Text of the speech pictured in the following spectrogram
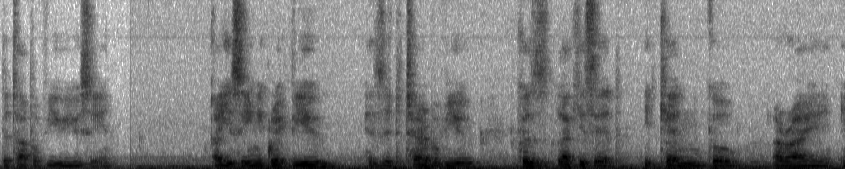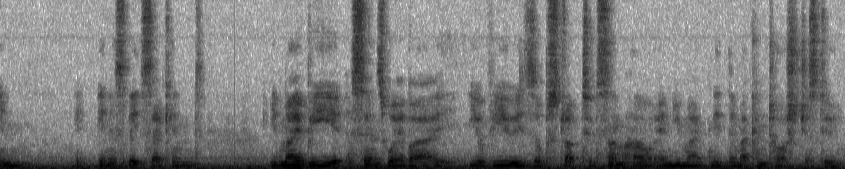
the type of view you're seeing. Are you seeing a great view? Is it a terrible view? Because, like you said, it can go awry in in a split second. It might be a sense whereby your view is obstructed somehow, and you might need the Macintosh just to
